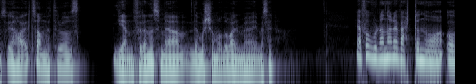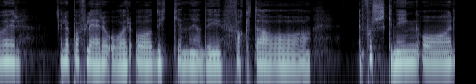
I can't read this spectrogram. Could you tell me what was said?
så jeg har et savn etter å gjenforenes med det morsomme og det varme i meg selv. Ja, for hvordan har det vært å nå over i løpet av flere år å dykke ned i fakta og forskning og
